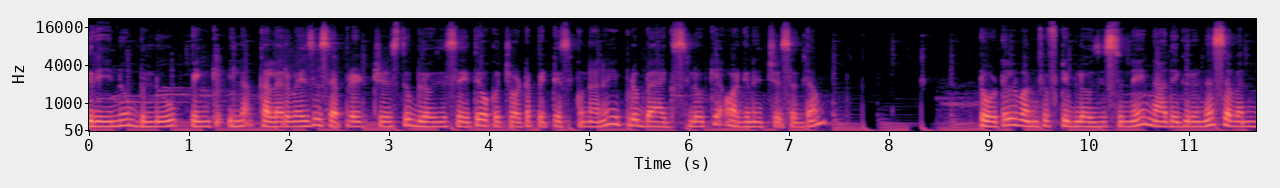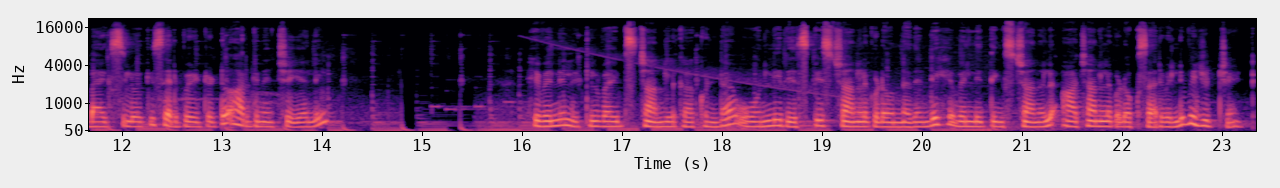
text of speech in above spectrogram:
green blue pink ఇలా కలర్ వైజ్ సెపరేట్ చేస్తూ బ్లౌజెస్ అయితే ఒక చోట పెట్టేసుకున్నాను. ఇప్పుడు బ్యాగ్స్లోకి ఆర్గనైజ్ చేసేద్దాం. టోటల్ వన్ ఫిఫ్టీ బ్లౌజెస్ ఉన్నాయి. నా దగ్గర ఉన్న సెవెన్ బ్యాగ్స్లోకి సరిపోయేటట్టు ఆర్గనైజ్ చేయాలి. హెవెన్లీ లిటిల్ వైబ్స్ ఛానల్ కాకుండా ఓన్లీ రెసిపీస్ ఛానల్ కూడా ఉన్నదండి. Heavenly things channel. ఆ ఛానల్ కూడా ఒకసారి వెళ్ళి విజిట్ చేయండి.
